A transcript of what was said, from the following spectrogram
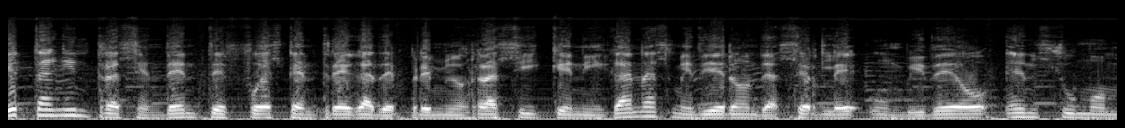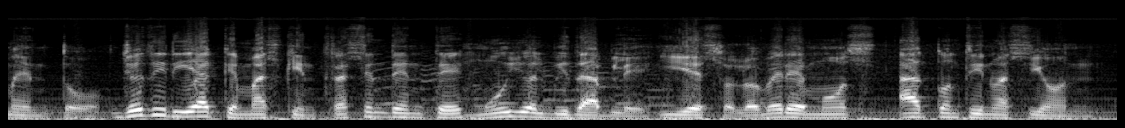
¿Qué tan intrascendente fue esta entrega de premios Razzie que ni ganas me dieron de hacerle un video en su momento? Yo diría que más que intrascendente, muy olvidable, y eso lo veremos a continuación.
